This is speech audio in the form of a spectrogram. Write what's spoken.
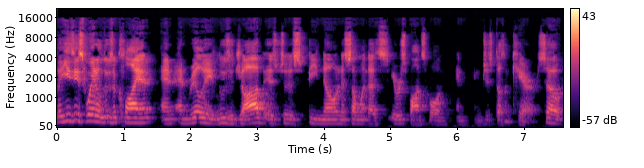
The easiest way to lose a client and, and really lose a job is just be known as someone that's irresponsible and, and just doesn't care. So,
